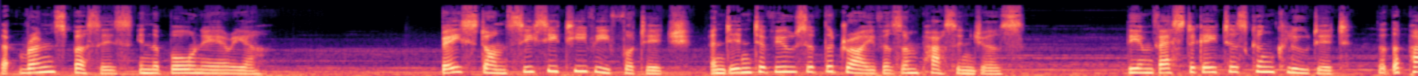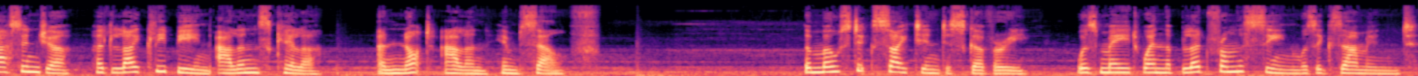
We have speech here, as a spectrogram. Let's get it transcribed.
that runs buses in the Bourne area. Based on CCTV footage and interviews of the drivers and passengers, the investigators concluded that the passenger had likely been Alan's killer and not Alan himself. The most exciting discovery was made when the blood from the scene was examined.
